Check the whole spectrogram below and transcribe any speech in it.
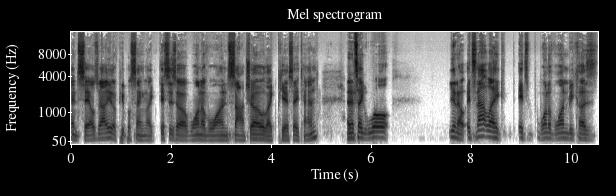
and sales value of people saying like this is a one of one Sancho like PSA 10. And it's like, well, you know, it's not like it's one of one because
